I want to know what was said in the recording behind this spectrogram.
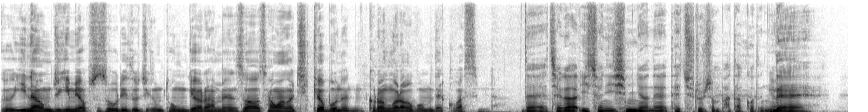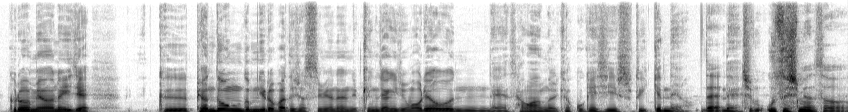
그 인하 움직임이 없어서 우리도 지금 동결하면서 상황을 지켜보는 그런 거라고 보면 될 것 같습니다. 네, 제가 2020년에 대출을 좀 받았거든요. 네. 그러면은 이제 그 변동 금리로 받으셨으면은 굉장히 좀 어려운 네, 상황을 겪고 계실 수도 있겠네요. 네, 네. 지금 웃으시면서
